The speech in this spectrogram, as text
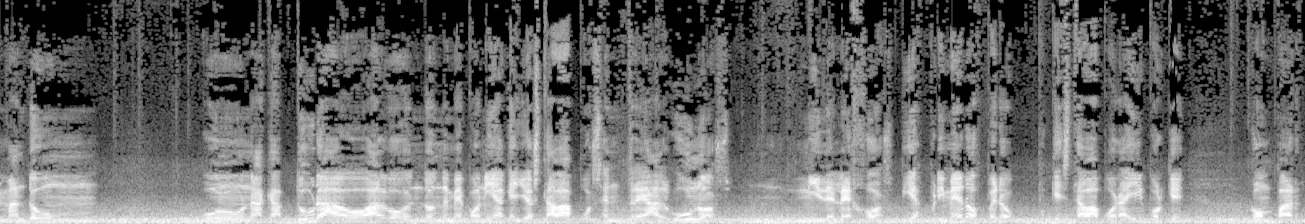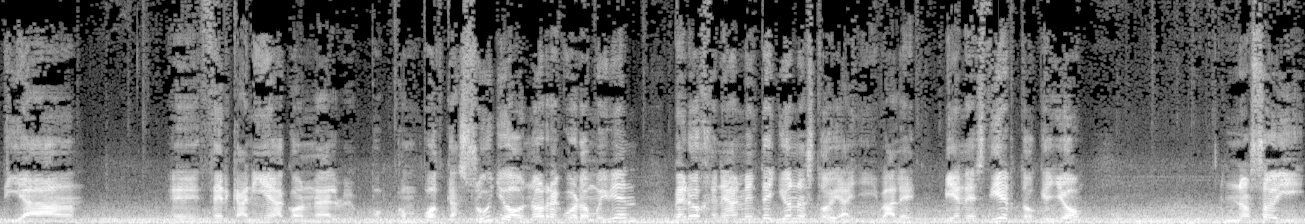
mandó una captura o algo en donde me ponía que yo estaba pues entre algunos, ni de lejos, 10 primeros, pero que estaba por ahí porque compartía eh, cercanía con el con podcast suyo, no recuerdo muy bien, pero generalmente yo no estoy allí, ¿vale? Bien es cierto que yo no soy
